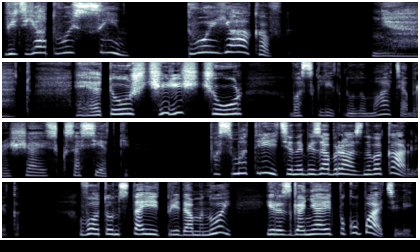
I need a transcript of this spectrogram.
ведь я твой сын, твой Яков!» «Нет, это уж чересчур!» — воскликнула мать, обращаясь к соседке. «Посмотрите на безобразного карлика! Вот он стоит предо мной и разгоняет покупателей,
